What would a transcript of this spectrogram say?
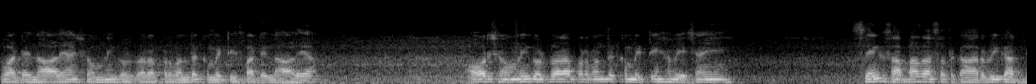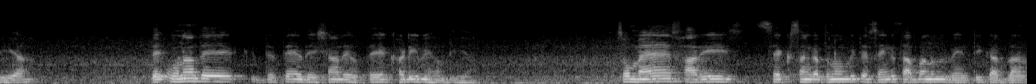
ਤੁਹਾਡੇ ਨਾਲ ਆ, ਸ਼੍ਰੋਮਣੀ ਗੁਰਦੁਆਰਾ ਪ੍ਰਬੰਧਕ ਕਮੇਟੀ ਸਾਡੇ ਨਾਲ ਆ। ਔਰ ਸ਼੍ਰੋਮਣੀ ਗੁਰਦੁਆਰਾ ਪ੍ਰਬੰਧਕ ਕਮੇਟੀ ਹਮੇਸ਼ਾ ਹੀ ਸਿੰਘ ਸਾਹਿਬਾਂ ਦਾ ਸਤਿਕਾਰ ਵੀ ਕਰਦੀ ਆ ਤੇ ਉਹਨਾਂ ਦੇ ਦਿੱਤੇ ਆਦੇਸ਼ਾਂ ਦੇ ਉੱਤੇ ਖੜੀ ਵੀ ਹੁੰਦੀ ਆ। ਸੋ ਮੈਂ ਸਾਰੀ ਸਿੱਖ ਸੰਗਤ ਨੂੰ ਵੀ ਤੇ ਸਿੰਘ ਸਾਹਿਬਾਂ ਨੂੰ ਵੀ ਬੇਨਤੀ ਕਰਦਾ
